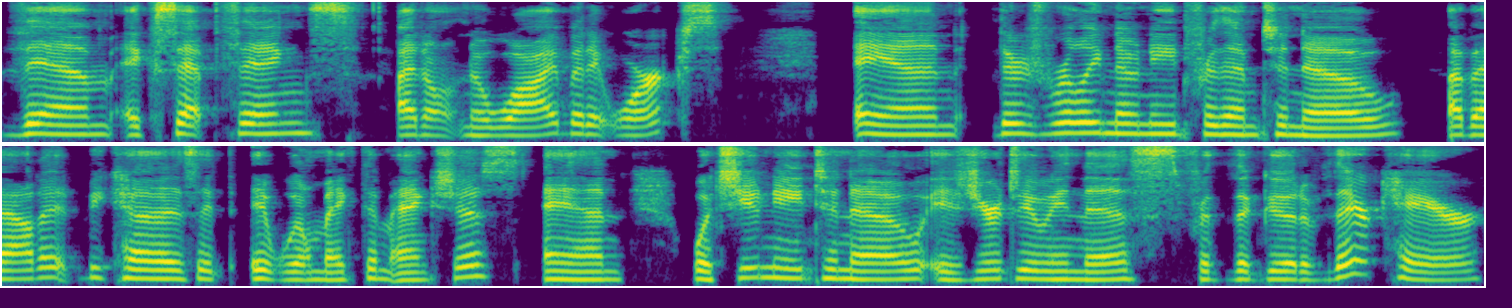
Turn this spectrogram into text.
them accept things. I don't know why, but it works. And there's really no need for them to know about it because it, it will make them anxious. And what you need to know is you're doing this for the good of their care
